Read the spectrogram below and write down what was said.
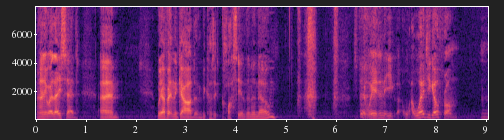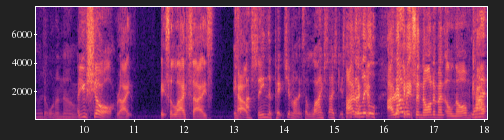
And anyway, they said, um, "We have it in the garden because it's classier than a gnome." it's a bit weird, isn't it? You, where'd you go from? "Uh, I don't want to know. Are you sure, right? It's a life-size It's- cow. I've seen the picture, man. It's a life size. It's not I like reckon, a little. I reckon would- it's an ornamental gnome cow.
